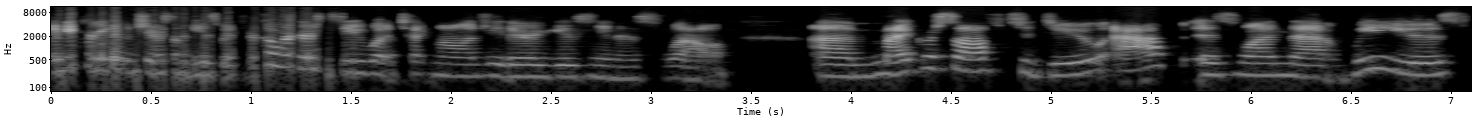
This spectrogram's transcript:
and be creative and share some of these with your coworkers and see what technology they're using as well. Um, Microsoft To Do app is one that we use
